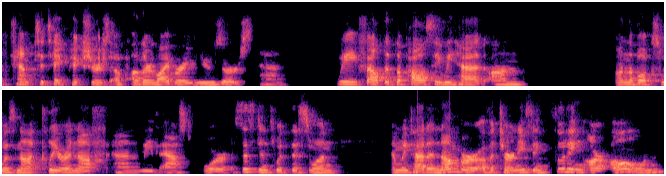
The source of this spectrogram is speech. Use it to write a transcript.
attempt to take pictures of other library users. And we felt that the policy we had on on the books was not clear enough and we've asked for assistance with this one and we've had a number of attorneys including our own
